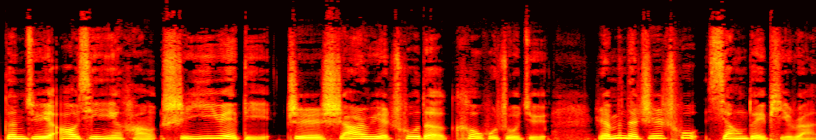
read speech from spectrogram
根据澳新银行十一月底至十二月初的客户数据，人们的支出相对疲软。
